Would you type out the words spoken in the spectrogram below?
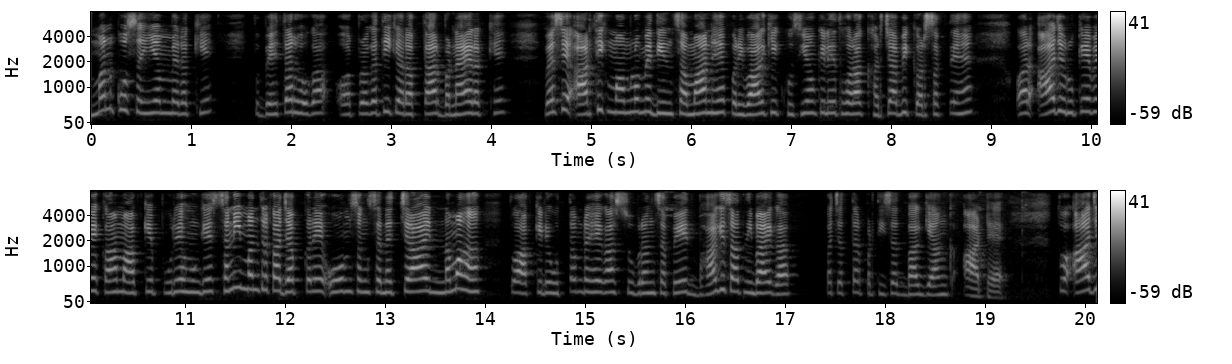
मन को संयम में रखिए तो बेहतर होगा और प्रगति का रफ्तार बनाए रखें। वैसे आर्थिक मामलों में दिन समान है, परिवार की खुशियों के लिए थोड़ा खर्चा भी कर सकते हैं। और आज रुके हुए काम आपके पूरे होंगे। शनि मंत्र का जप करें, ओम संग सनचाय नमः तो आपके लिए उत्तम रहेगा। शुभ रंग सफ़ेद, भाग्य साथ निभाएगा। पचहत्तर प्रतिशत भाग्यांक आठ है। तो आज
